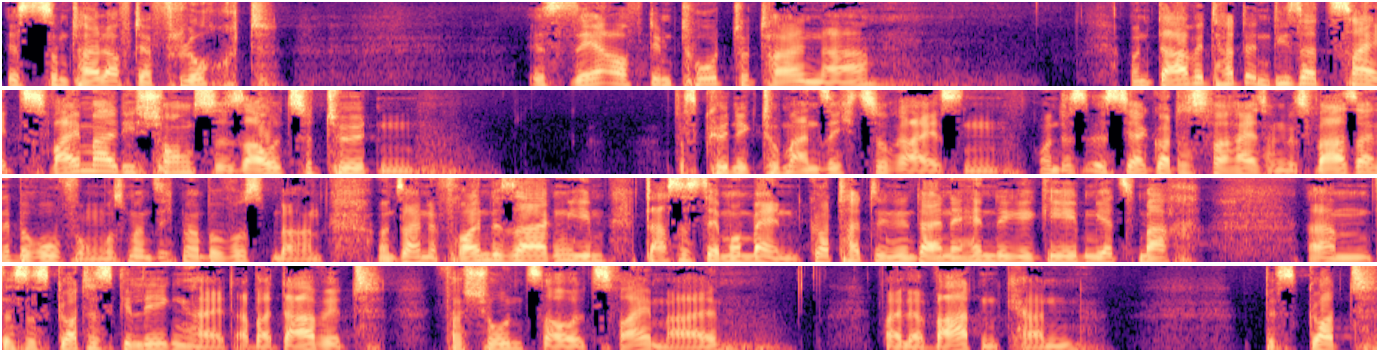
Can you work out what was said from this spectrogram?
ist zum Teil auf der Flucht, ist sehr auf dem Tod total nah. Und David hat in dieser Zeit zweimal die Chance, Saul zu töten das Königtum an sich zu reißen. Und es ist ja Gottes Verheißung. Es war seine Berufung, muss man sich mal bewusst machen. Und seine Freunde sagen ihm, das ist der Moment. Gott hat ihn in deine Hände gegeben, jetzt mach. Ähm, das ist Gottes Gelegenheit. Aber David verschont Saul zweimal, weil er warten kann, bis Gott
